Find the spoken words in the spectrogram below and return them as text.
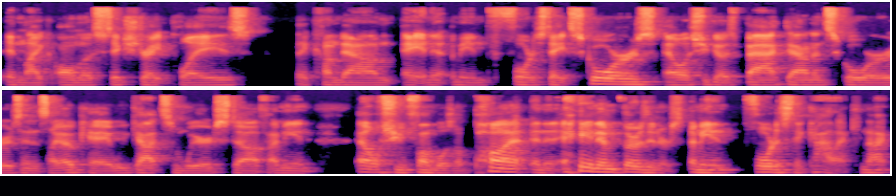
in like almost six straight plays. They come down, and I mean, Florida State scores, LSU goes back down and scores, and it's like, okay, we got some weird stuff. I mean, LSU fumbles a punt, and then A&M throws inter. I mean, Florida State, God, I cannot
